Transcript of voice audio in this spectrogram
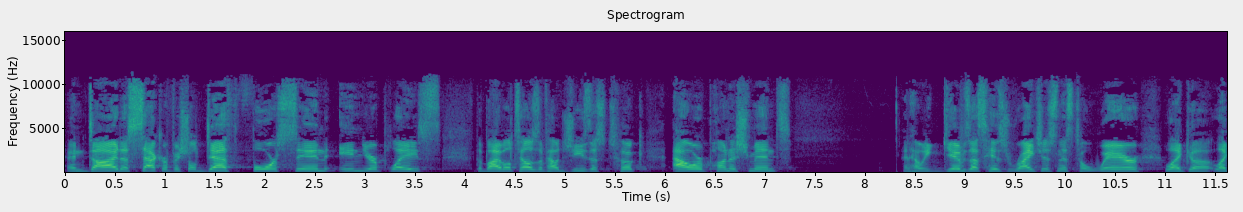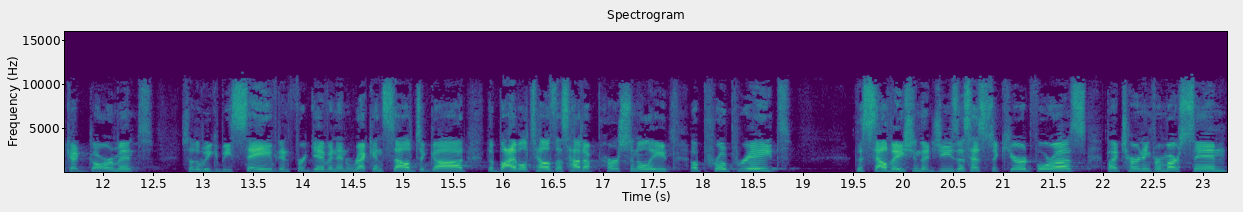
and died a sacrificial death for sin in your place. The Bible tells of how Jesus took our punishment and how he gives us his righteousness to wear like a, like a garment so that we could be saved and forgiven and reconciled to God. The Bible tells us how to personally appropriate the salvation that Jesus has secured for us by turning from our sin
